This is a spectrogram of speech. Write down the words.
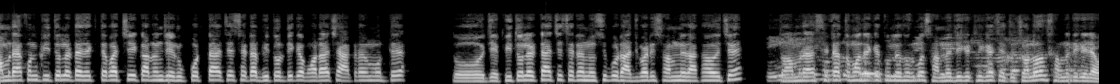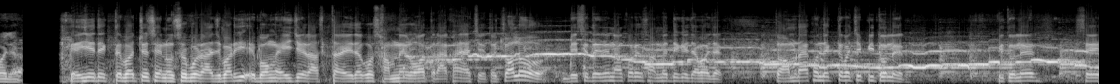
আমরা এখন পিতলেটা দেখতে পাচ্ছি, কারণ যে রূপরটা আছে সেটা ভিতর দিকে ভরা আছে আঁকড়ার মধ্যে। তো যে পিতলেরটা আছে সেটা নসিপুর রাজবাড়ির সামনে রাখা হয়েছে। তো আমরা সেটা তোমাদেরকে তুলে ধরবো সামনের দিকে, ঠিক আছে? তো চলো, সামনের দিকে যাওয়া যাক। এই যে দেখতে পাচ্ছ সেই নসিপুর রাজবাড়ি এবং এই যে রাস্তা, এই দেখো সামনে রথ রাখা আছে। তো চলো, বেশি দেরি না করে সামনের দিকে যাওয়া যাক। তো আমরা এখন দেখতে পাচ্ছি পিতলের। পিতলের সেই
